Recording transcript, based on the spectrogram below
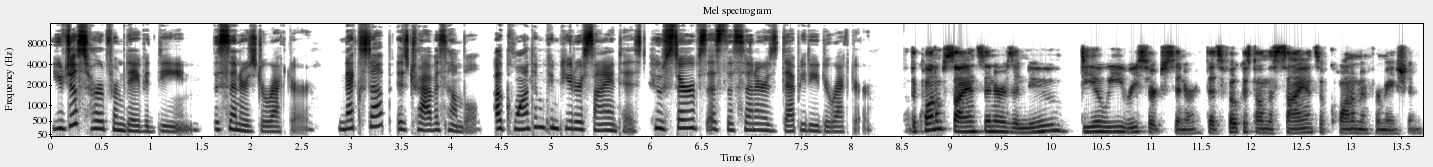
You just heard from David Dean, the center's director. Next up is Travis Humble, a quantum computer scientist who serves as the center's deputy director. The Quantum Science Center is a new DOE research center that's focused on the science of quantum information.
